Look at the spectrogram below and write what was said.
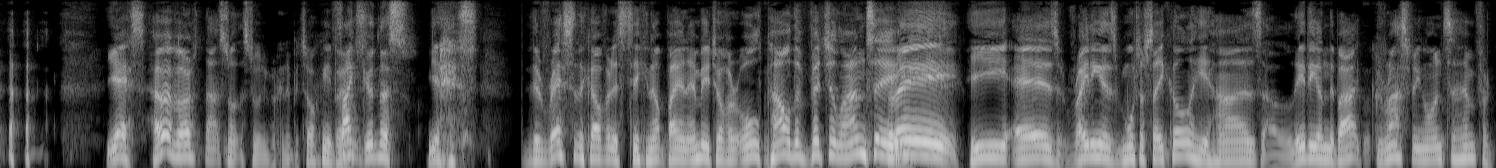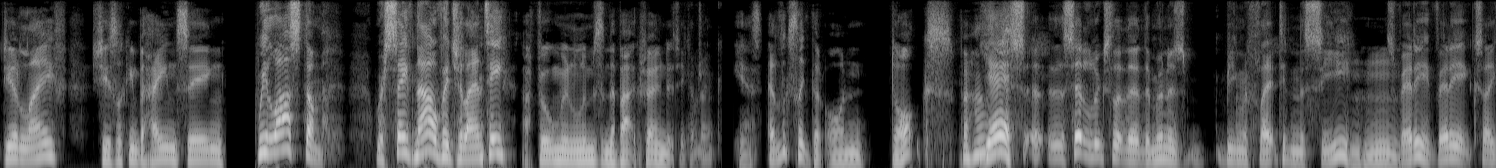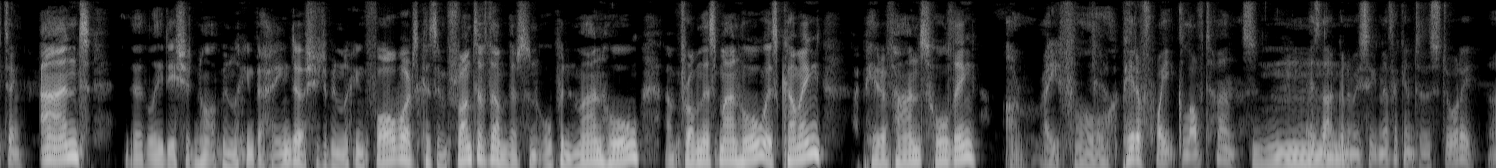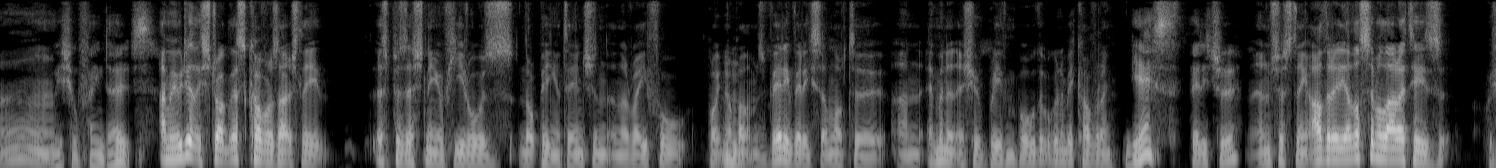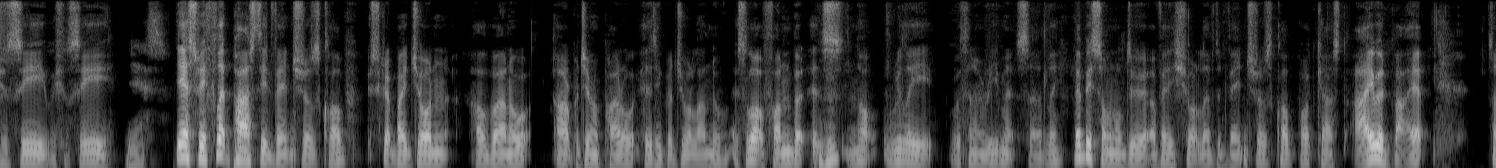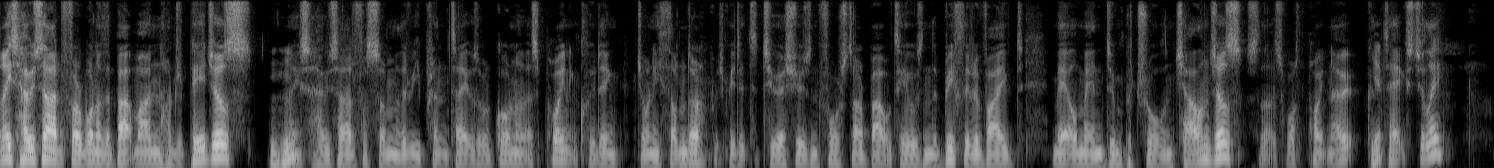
Yes, however, that's not the story we're going to be talking about. Thank goodness. Yes. The rest of the cover is taken up by an image of our old pal, the Vigilante. Hooray! He is riding his motorcycle. He has a lady on the back grasping onto him for dear life. She's looking behind, saying, We lost them. We're safe now, Vigilante. A full moon looms in the background. Take a drink. Yes. It looks like they're on docks, perhaps? Yes, it it certainly looks like the, the moon is being reflected in the sea. Mhm. It's very, very exciting. And the lady should not have been looking behind her. She should have been looking forward because in front of them there's an open manhole. And from this manhole is coming a pair of hands holding a rifle. A pair of white gloved hands. Is that Mm. going to be significant to the story? Ah. We shall find out. I'm immediately struck. This covers actually this positioning of heroes not paying attention and the rifle pointing Mm-hmm. up at them is very, very similar to an imminent issue of Brave and Bold that we're going to be covering. Yes, very true. Interesting. Are there any other similarities? We shall see. We shall see. Yes. Yes, we flip past the Adventurers Club. Script by John Albano, art by Jim Aparo, edited by Joe Orlando. It's a lot of fun, but it's mm-hmm. not really within our remit, sadly. Maybe someone will do a very short-lived Adventurers Club podcast. I would buy it. It's a nice house ad for one of the Batman 100 pages. Mm-hmm. Nice house ad for some of the reprint titles that were going on at this point, including Johnny Thunder, which made it to two issues, and Four Star Battle Tales, and the briefly revived Metal Men, Doom Patrol, and Challengers. So that's worth pointing out Yep.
